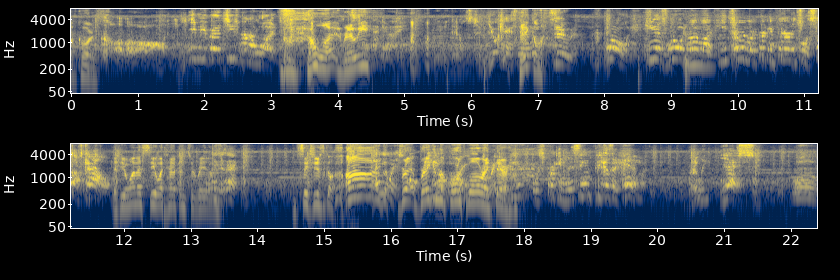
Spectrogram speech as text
Of course. Come You give me a bad cheeseburger once. what? Really? That guy. Give me pickles too. You can't stand him. Pickles. Dude. Bro, he has ruined my life. He turned my freaking ferret into a stuffed cow. If you want to see what happened to Radon Look at that. six years ago, ah, Anyways, bre- oh, breaking the fourth why wall right there. Rarity was freaking missing because of him. Really? Yes. Whoa.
